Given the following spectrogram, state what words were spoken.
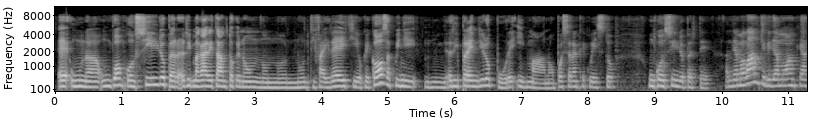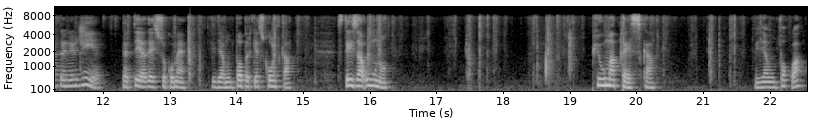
è un, un buon consiglio per magari tanto che non, non, non, ti fai Reiki o che cosa, quindi mh, riprendilo pure in mano. Può essere anche questo un consiglio per te. Andiamo avanti, vediamo anche altre energie. Per te adesso com'è? Vediamo un po' perché ascolta. Stesa 1. Piuma pesca. Vediamo un po' qua.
